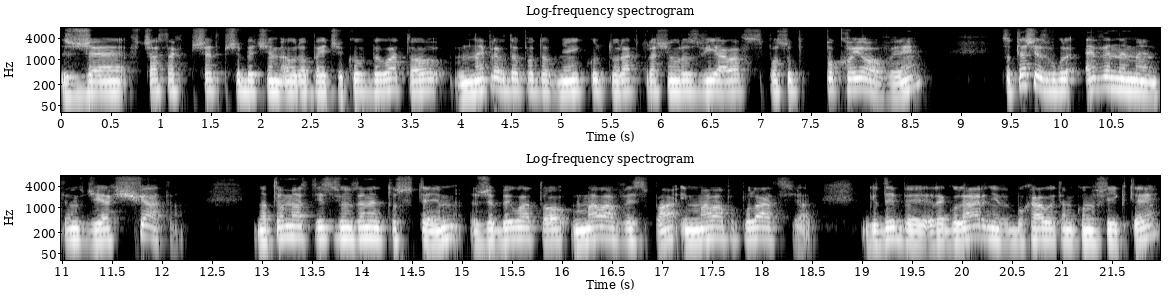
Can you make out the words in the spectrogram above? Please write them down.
że w czasach przed przybyciem Europejczyków była to najprawdopodobniej kultura, która się rozwijała w sposób pokojowy, co też jest w ogóle ewenementem w dziejach świata. Natomiast jest związane to z tym, że była to mała wyspa i mała populacja. Gdyby regularnie wybuchały tam konflikty,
